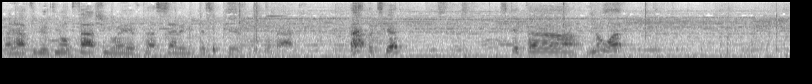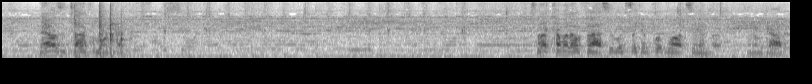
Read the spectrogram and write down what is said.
Might have to do it the old-fashioned way if the setting disappears when we go back. That looks good. Let's get the, you know what? Now is the time for more pepper. It's not coming out fast. It looks like I'm putting lots in, but I don't got it.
